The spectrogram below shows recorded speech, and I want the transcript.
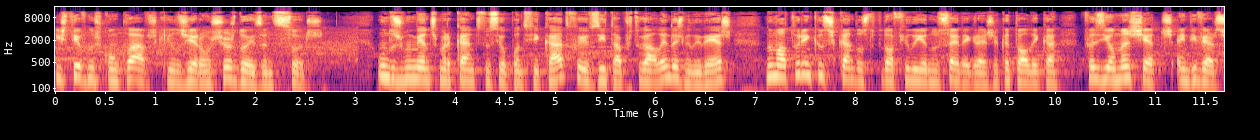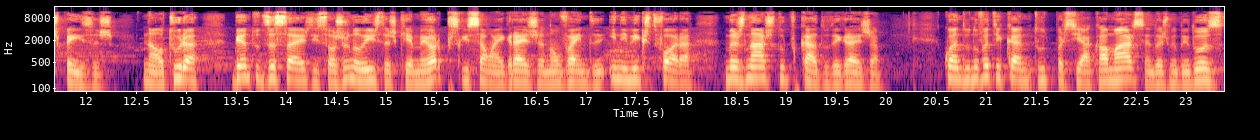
e esteve nos conclaves que elegeram os seus dois antecessores. Um dos momentos marcantes do seu pontificado foi a visita a Portugal em 2010, numa altura em que os escândalos de pedofilia no seio da Igreja Católica faziam manchetes em diversos países. Na altura, Bento XVI disse aos jornalistas que a maior perseguição à Igreja não vem de inimigos de fora, mas nasce do pecado da Igreja. Quando no Vaticano tudo parecia acalmar-se, em 2012,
